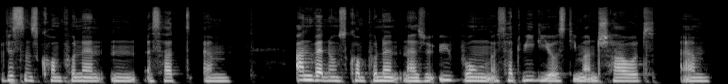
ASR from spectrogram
Wissenskomponenten, es hat ähm, Anwendungskomponenten, also Übungen, es hat Videos, die man schaut, ähm,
